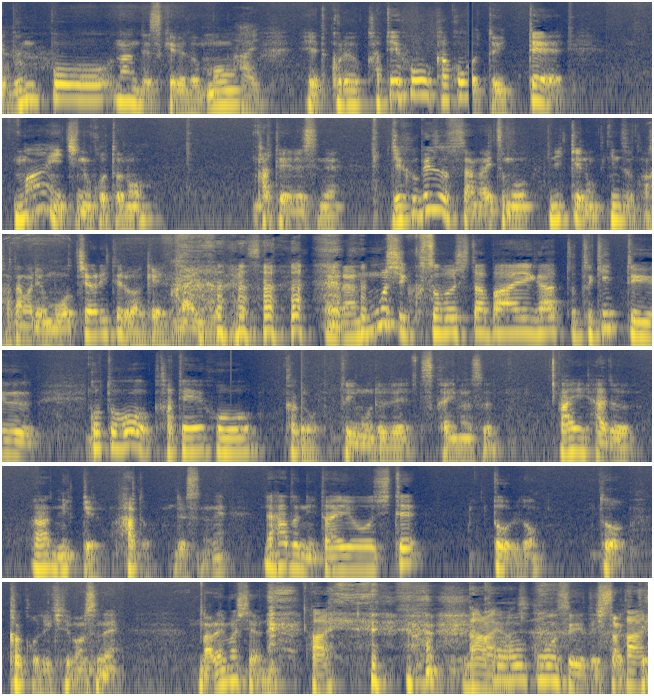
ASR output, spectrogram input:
え文法なんですけれども、はい。えっとこれを家庭法加工といって万一のことの過程ですね。ジェフ・ベゾスさんがいつも日系の金属の塊を持ち歩いてるわけないじゃないですか。だからもしそうした場合があった時っていうことを家庭法加工というもので使います。I had a ニッケル had ですね。で had に対応してトールドと確保できてますね。習いましたよね。はい。高校生でしたっけ、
